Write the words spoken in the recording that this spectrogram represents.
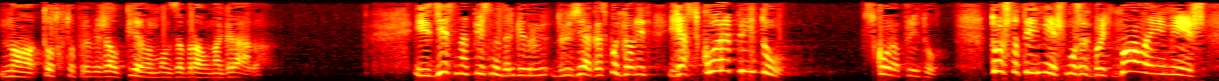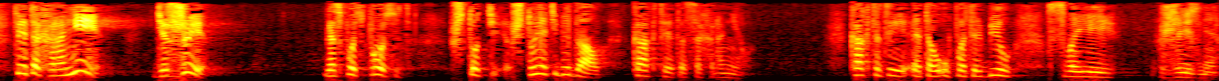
Но тот, кто пробежал первым, он забрал награду. И здесь написано, дорогие друзья, Господь говорит, я скоро приду. Скоро приду. То, что ты имеешь, может быть, мало имеешь, ты это храни, держи. Господь спросит, что, что я тебе дал, как ты это сохранил? Как-то ты это употребил в своей жизни.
